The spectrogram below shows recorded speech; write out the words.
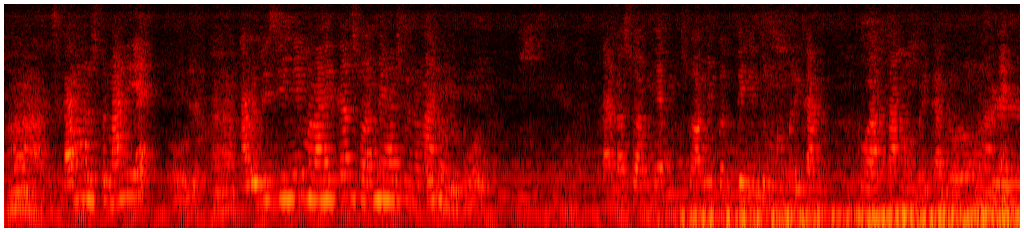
Nah, sekarang harus temani ya. Oh ya. Nah, kalau di sini melahirkan suami harus menemani. Oh, Karena suaminya suami penting itu memberikan kekuatan, memberikan dorongan. Eh,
